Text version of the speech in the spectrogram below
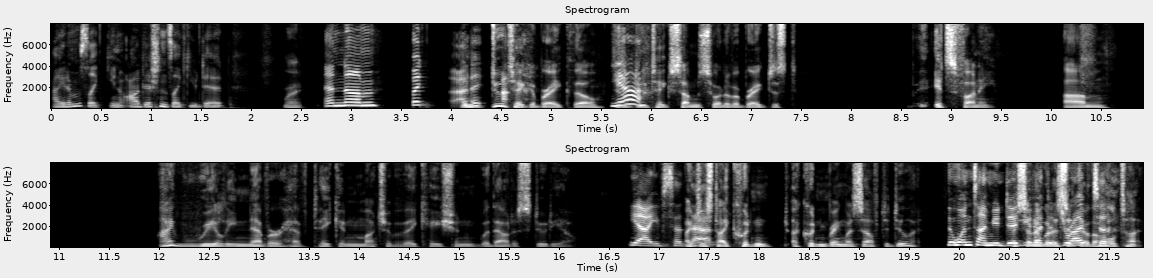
items, like you know auditions, like you did, Right. and um. But And I- do take a break, though. Do, Yeah. do take some sort of a break. Just, it's funny. Um, I really never have taken much of a vacation without a studio. Yeah, you've said I that. I just, I couldn't, I couldn't bring myself to do it. the one time you I did, said you I'm had going to to sit there drive the to whole time.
